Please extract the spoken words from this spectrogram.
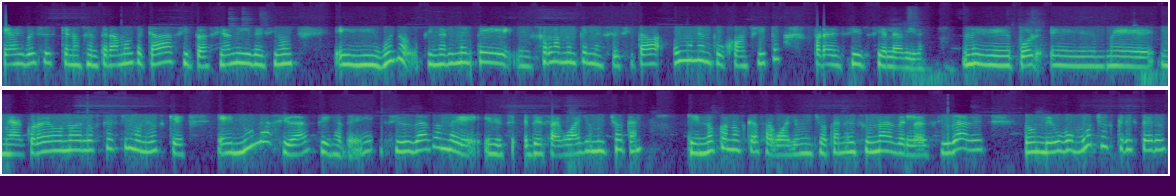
Y hay veces que nos enteramos de cada situación y decimos, eh, bueno, finalmente solamente necesitaba un empujoncito para decir sí a la vida. Eh, por, eh, me, me acordé de uno de los testimonios que en una ciudad, fíjate, ciudad donde de Zaguayo, Michoacán, quien no conozca Zaguayo, Michoacán, es una de las ciudades donde hubo muchos cristeros,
